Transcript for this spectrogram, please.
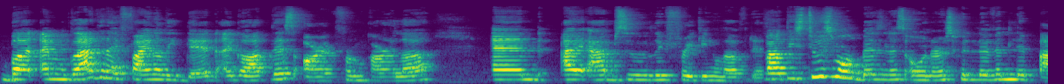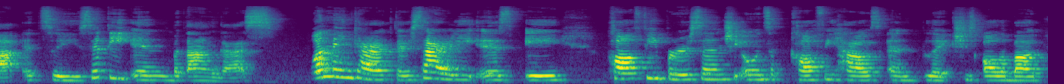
But I'm glad that I finally did. I got this arc from Carla and I absolutely freaking loved it. About these two small business owners who live in Lipa, it's a city in Batangas. One main character, Sari, is a coffee person. She owns a coffee house and like she's all about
